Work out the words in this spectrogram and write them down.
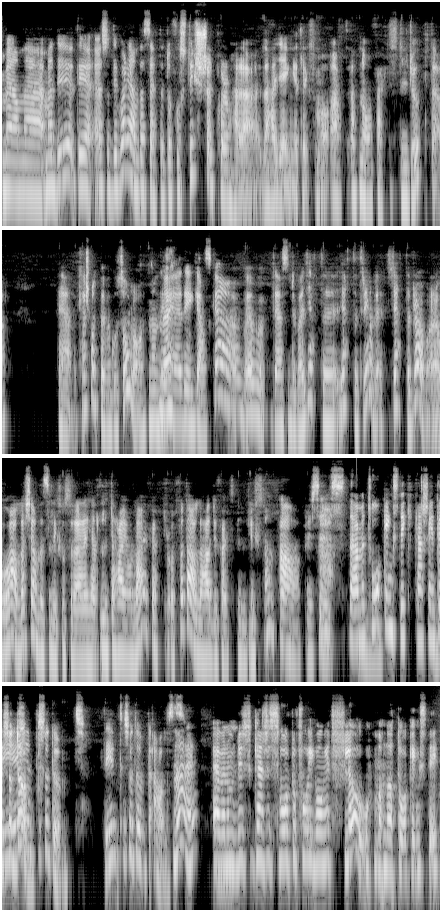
Men, eh, men det, det, alltså det var det enda sättet att få styrsel på de här, det här gänget. Liksom, att, att någon faktiskt styrde upp det. Eh, kanske man inte behöver gå så långt men det, det är ganska, det, alltså det var jätte, jättetrevligt, jättebra var det och alla kände sig liksom sådär helt, lite high on life efteråt för att alla hade ju faktiskt blivit lyssnade på. Ja, precis. Det här med Mm. talking stick kanske inte är så det är dumt. inte så dumt. Det är inte så dumt alls. Nej, även om det är kanske svårt att få igång ett flow om man har talking stick.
